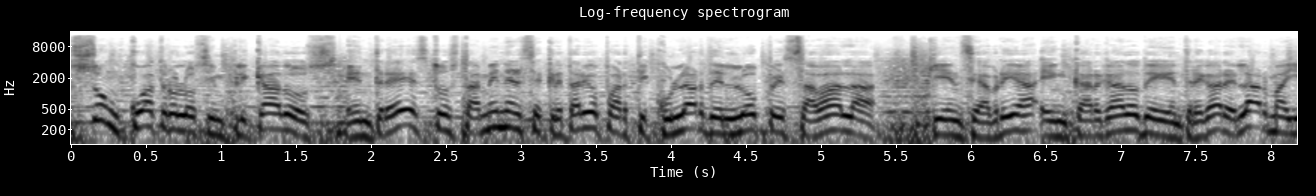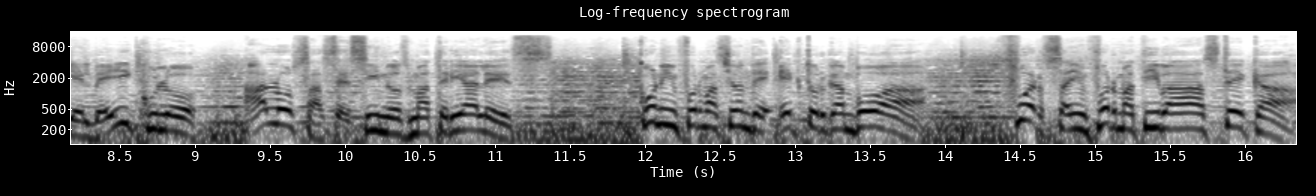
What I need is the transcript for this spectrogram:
son cuatro los implicados, entre estos también el secretario particular de López Zavala, quien se habría encargado de entregar el arma y el vehículo a los asesinos materiales. Con información de Héctor Gamboa, Fuerza Informativa Azteca.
